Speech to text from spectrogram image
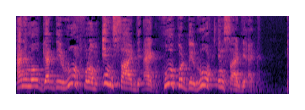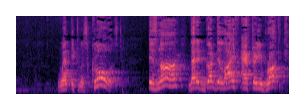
animal get the ruh from inside the egg? Who put the ruh inside the egg? When it was closed, is not that it got the life after you broke it.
